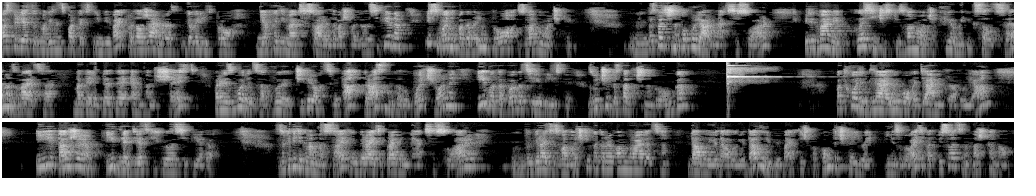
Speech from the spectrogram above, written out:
Вас приветствует магазин Sport Extreme B-Bike. Продолжаем говорить про необходимые аксессуары для вашего велосипеда. И сегодня поговорим про звоночки. Достаточно популярный аксессуар. Перед вами классический звоночек фирмы XLC. Называется модель DDM06. Производится в четырех цветах. Красный, голубой, черный и вот такой вот серебристый. Звучит достаточно громко подходит для любого диаметра руля и также и для детских велосипедов. Заходите к нам на сайт, выбирайте правильные аксессуары, выбирайте звоночки, которые вам нравятся, www.bbike.com.ua и не забывайте подписываться на наш канал.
